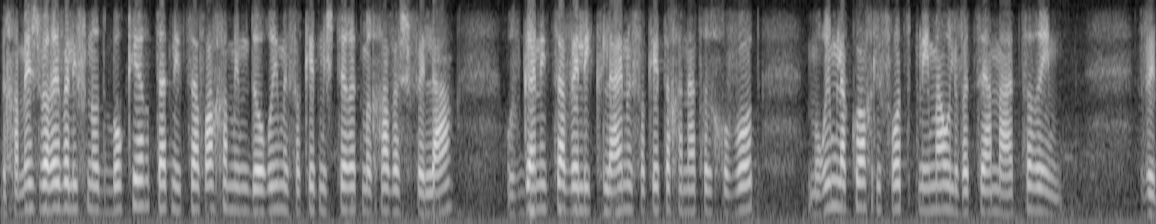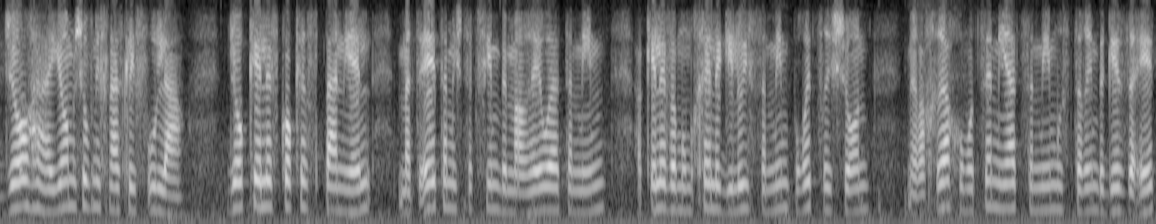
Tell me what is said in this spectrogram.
בחמש ורבע לפנות בוקר, תת-ניצב רחמים דורי, מפקד משטרת מרחב השפלה, וסגן ניצב אלי קליין, מפקד תחנת רחובות, מורים לכוח לפרוץ פנימה ולבצע מעצרים. וג'ו היום שוב נכנס לפעולה. ג'ו כלב קוקר ספניאל מטעה את המשתתפים במראה ובתמים, הכלב המומחה לגילוי סמים פורץ ראשון, מרחרח ומוצא מיד סמים מוסתרים בגזע עץ,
